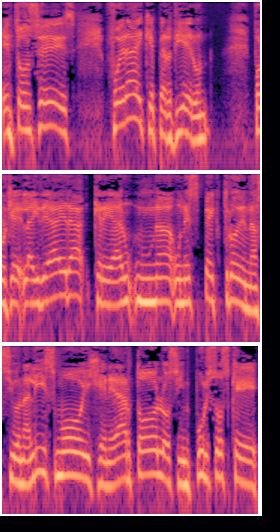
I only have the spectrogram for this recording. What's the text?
Entonces, fuera de que perdieron, porque la idea era crear una, un espectro de nacionalismo y generar todos los impulsos que,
